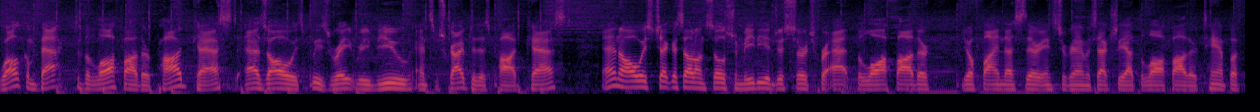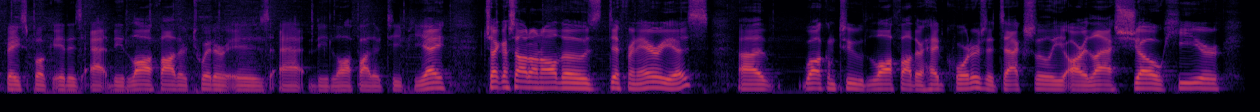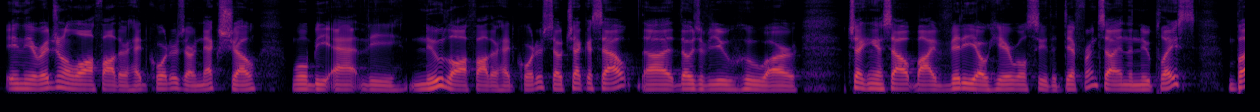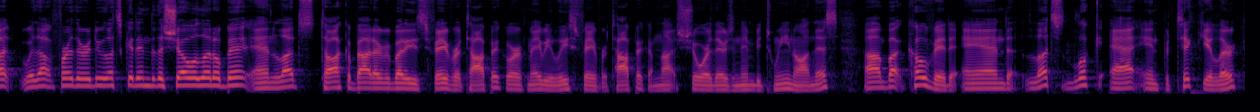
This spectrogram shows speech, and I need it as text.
Welcome back to the Lawfather podcast. As always, please rate, review, and subscribe to this podcast. And always check us out on social media. Just search for at the Lawfather. You'll find us there. Instagram, it's actually at the Lawfather Tampa. Facebook, it is at the Lawfather. Twitter is at the Lawfather TPA. Check us out on all those different areas. Uh, welcome to Lawfather headquarters. It's actually our last show here in the original Lawfather headquarters. Our next show will be at the new Lawfather headquarters. So check us out. Uh, those of you who are checking us out by video here will see the difference uh, in the new place. But without further ado, let's get into the show a little bit and let's talk about everybody's favorite topic, or maybe least favorite topic. I'm not sure there's an in between on this, uh, but COVID. And let's look at, in particular,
